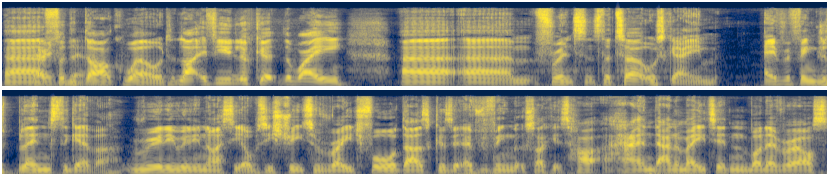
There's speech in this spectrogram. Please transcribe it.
uh, for the dark world. Like if you look at the way, uh, um, for instance, the Turtles game, everything just blends together really, really nicely. Obviously, Streets of Rage 4 does because everything looks like it's hand animated and whatever else.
